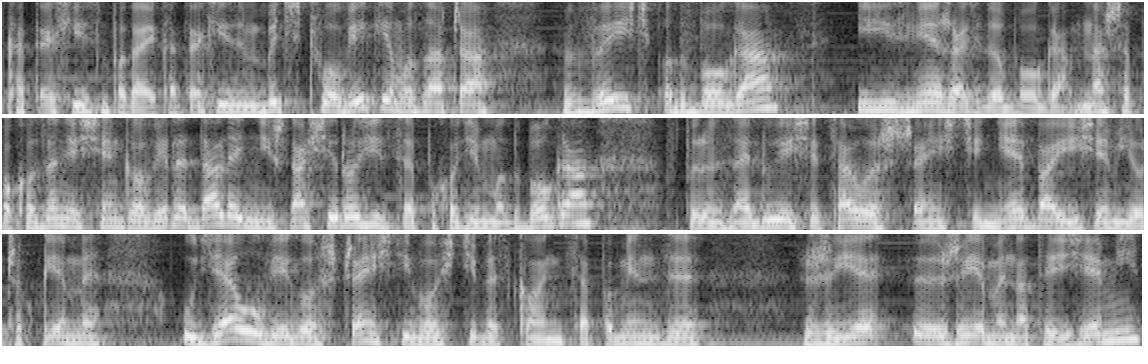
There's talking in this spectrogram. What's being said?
katechizm, podaje katechizm, być człowiekiem oznacza wyjść od Boga i zmierzać do Boga. Nasze pochodzenie sięga o wiele dalej niż nasi rodzice. Pochodzimy od Boga, w którym znajduje się całe szczęście nieba i ziemi. Oczekujemy udziału w Jego szczęśliwości bez końca. Pomiędzy Żyje, żyjemy na tej ziemi,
